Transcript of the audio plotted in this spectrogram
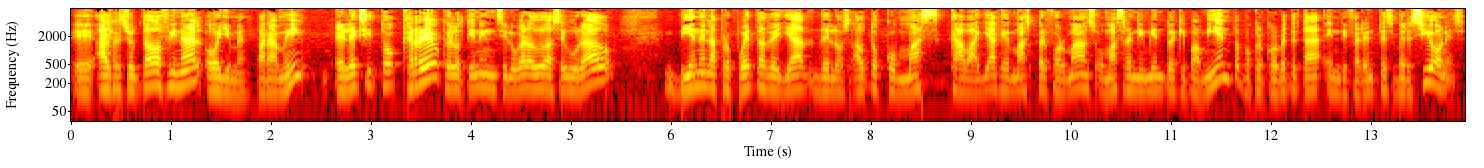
Eh, al resultado final, óyeme, para mí el éxito creo que lo tienen sin lugar a dudas asegurado. Vienen las propuestas de ya de los autos con más caballaje, más performance o más rendimiento de equipamiento, porque el Corvette está en diferentes versiones.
